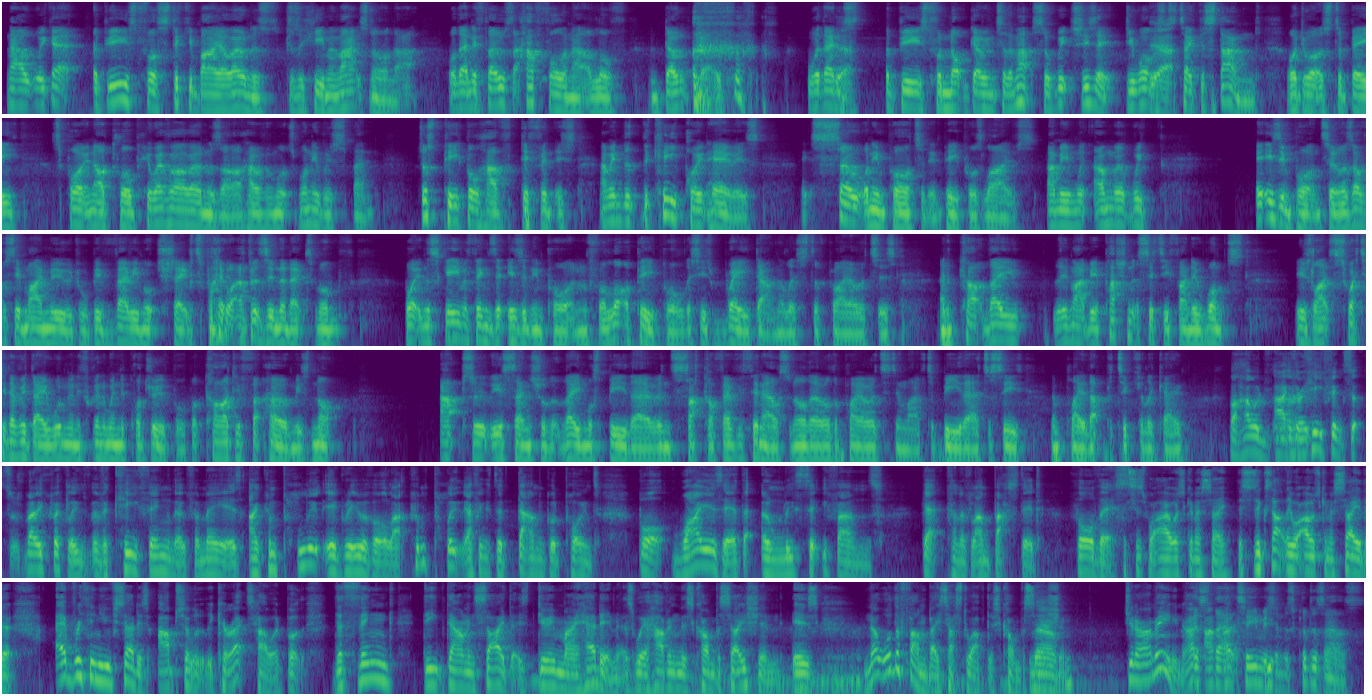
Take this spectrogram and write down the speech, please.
Now, we get abused for sticking by our owners because of human rights and all that. Well, then, if those that have fallen out of love and don't go, were then Yeah. abused for not going to the match. So, which is it? Do you want Yeah. us to take a stand, or do you want us to be supporting our club, whoever our owners are, however much money we've spent? Just people have different. I mean, the, the key point here is it's so unimportant in people's lives. I mean, we, and we, we it is important to us. Obviously, my mood will be very much shaped by what happens in the next month. But in the scheme of things, it isn't important. For a lot of people, this is way down the list of priorities. And they they might be a passionate City fan who wants who's like sweating every day, wondering if we're going to win the quadruple. But Cardiff at home is not absolutely essential that they must be there and sack off everything else and all their other priorities in life to be there to see them play that particular game. But Howard, I the key thing, so- so very quickly, the the key thing though for me is I completely agree with all that. Completely, I think it's a damn good point. But why is it that only City fans get kind of lambasted for this? This is what I was going to say. This is exactly what I was going to say. That everything you've said is absolutely correct, Howard. But the thing deep down inside that is doing my head in as we're having this conversation is no other fan base has to have this conversation. Do you know what I mean? I- Because I- their I- team isn't as good as ours.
